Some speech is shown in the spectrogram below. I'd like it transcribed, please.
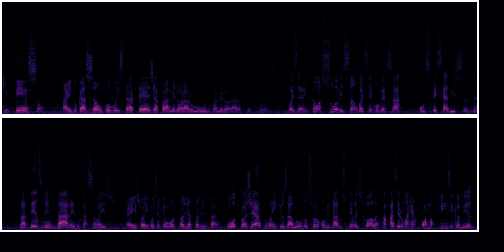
que pensam a educação como estratégia para melhorar o mundo, para melhorar as pessoas. Pois é, então a sua missão vai ser conversar com especialistas, né, para desvendar a educação, é isso? É isso aí. Você tem um outro projeto para visitar? Um outro projeto em que os alunos foram convidados pela escola a fazer uma reforma física mesmo.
